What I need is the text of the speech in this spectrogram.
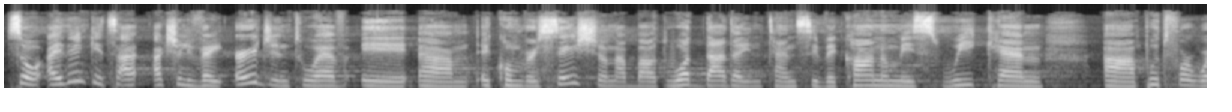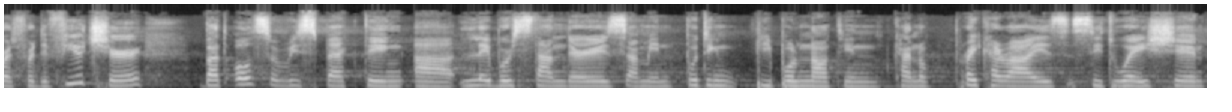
So I think it's actually very urgent to have a, um, a conversation about what data intensive economies we can uh, put forward for the future, but also respecting uh, labor standards. I mean, putting people not in kind of precarized situation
